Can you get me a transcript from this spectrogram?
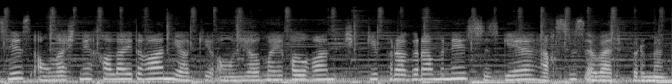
сіз аңлашны халайдыған, яки аңлялмай қалған ішкі программыны сізге ақсыз әвәт бірмін.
